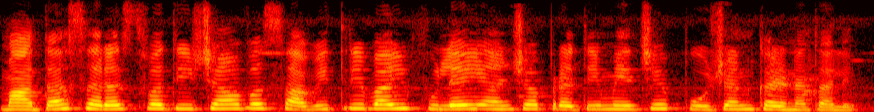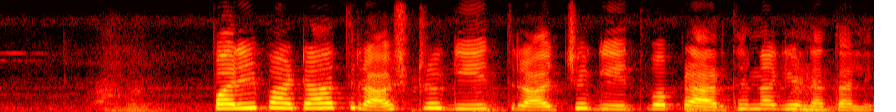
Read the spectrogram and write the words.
माता सरस्वतीच्या व सावित्रीबाई फुले यांच्या प्रतिमेचे पूजन करण्यात आले. परिपाठात राष्ट्रगीत राज्यगीत व प्रार्थना घेण्यात आले.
